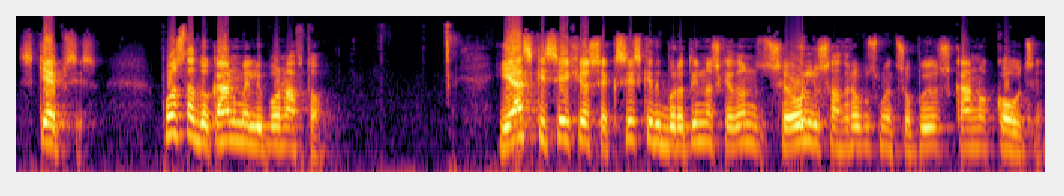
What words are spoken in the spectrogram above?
σκέψεις. Πώς θα το κάνουμε λοιπόν αυτό; Η άσκηση έχει ως εξής και την προτείνω σχεδόν σε όλους τους ανθρώπους με τους οποίους κάνω coaching.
